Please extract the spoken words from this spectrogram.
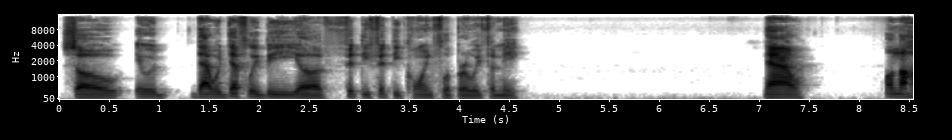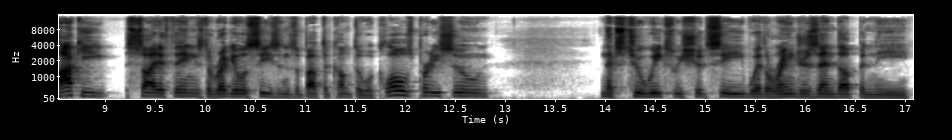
So it would that would definitely be a 50-50 coin flip early for me. Now, on the hockey side of things, the regular season's about to come to a close pretty soon. Next two weeks, we should see where the Rangers end up in the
